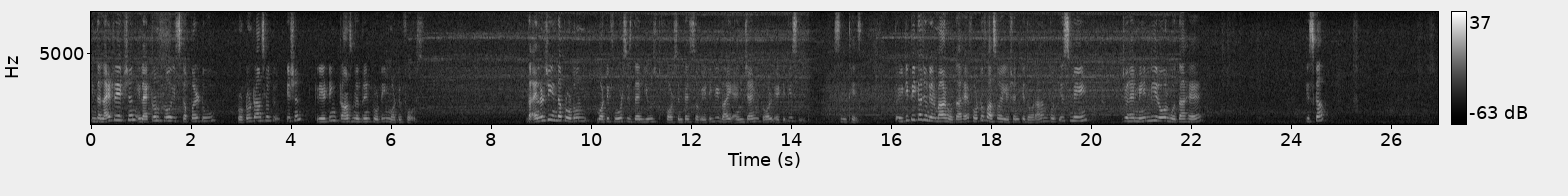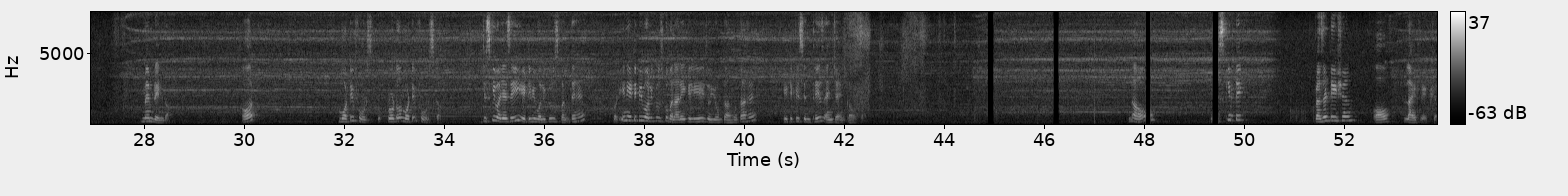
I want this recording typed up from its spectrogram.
In the light reaction, electron flow is coupled to proton translocation, creating transmembrane protein motive force. The energy in the proton motive force is then used for synthesis of ATP by enzyme called ATP synthase. तो ATP का जो निर्माण होता है photophosphorylation के दौरान तो इसमें जो है मेनली रोल होता है किसका? मेम्ब्रेन का। और motive force proton motive force का, जिसकी वजह से ही एटीपी मॉलिक्यूल्स बनते हैं। और इन एटीपी मॉलिक्यूल्स को बनाने के लिए जो योगदान होता है एटीपी सिंथेज एंजाइम का होता है। Now, schematic presentation of light reaction.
